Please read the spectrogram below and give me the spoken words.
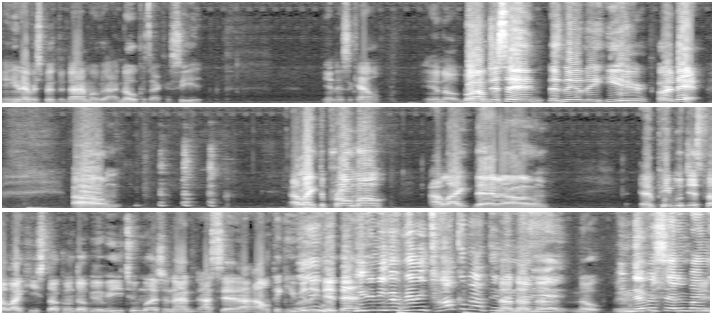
he never spent the dime of it. I know because I can see it in his account. You know, but I'm just saying that's neither here or there. Um, I like the promo. I like that. Um, and people just felt like he stuck on WWE too much, and I, I said I don't think he really did that. He didn't even really talk about them. No, no, no, head. nope. He never said him by name.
